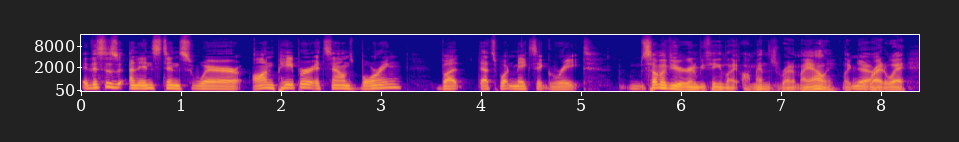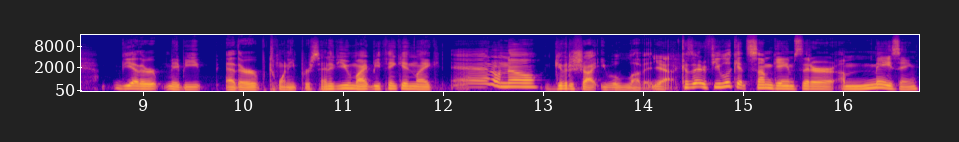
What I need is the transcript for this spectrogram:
this is an instance where on paper it sounds boring, but that's what makes it great. some of you are going to be thinking like, "Oh man, this is right up my alley!" Like Yeah. right away. The other maybe other twenty percent of you might be thinking like, eh, "I don't know." Give it a shot. You will love it. Yeah, because if you look at some games that are amazing,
